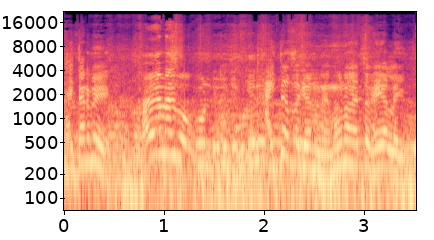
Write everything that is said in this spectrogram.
খাইতারবে খাইয়া খাইতাছে কেমনে? মনে হয় তো খাইয়া লাগবে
